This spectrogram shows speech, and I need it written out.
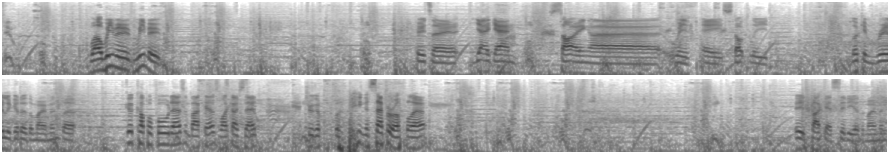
okay. Well, we move, we move. Huto, yet again, starting uh, with a stock lead. Looking really good at the moment, but good couple forward airs and back airs, like I said. Trigger being a Sephiroth player. It's back at City at the moment.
